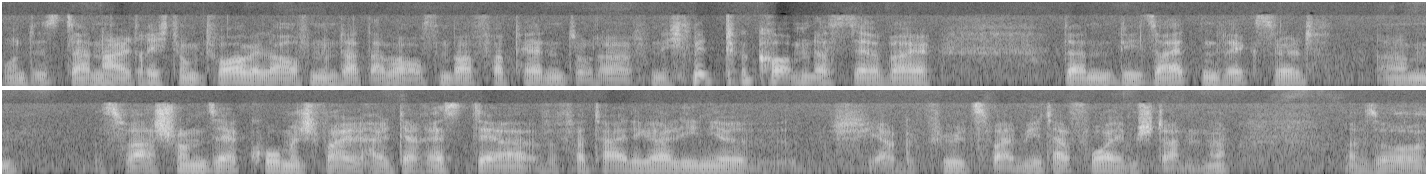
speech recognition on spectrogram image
und ist dann halt Richtung Tor gelaufen und hat aber offenbar verpennt oder nicht mitbekommen, dass der Ball dann die Seiten wechselt. Ähm, es war schon sehr komisch, weil halt der Rest der Verteidigerlinie ja gefühlt zwei Meter vor ihm stand. Ne? Also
